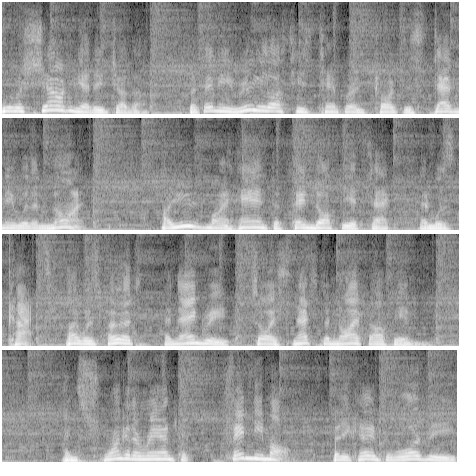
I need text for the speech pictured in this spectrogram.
We were shouting at each other, but then he really lost his temper and tried to stab me with a knife. I used my hand to fend off the attack and was cut. I was hurt and angry, so I snatched the knife off him and swung it around to fend him off. But he came towards me,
